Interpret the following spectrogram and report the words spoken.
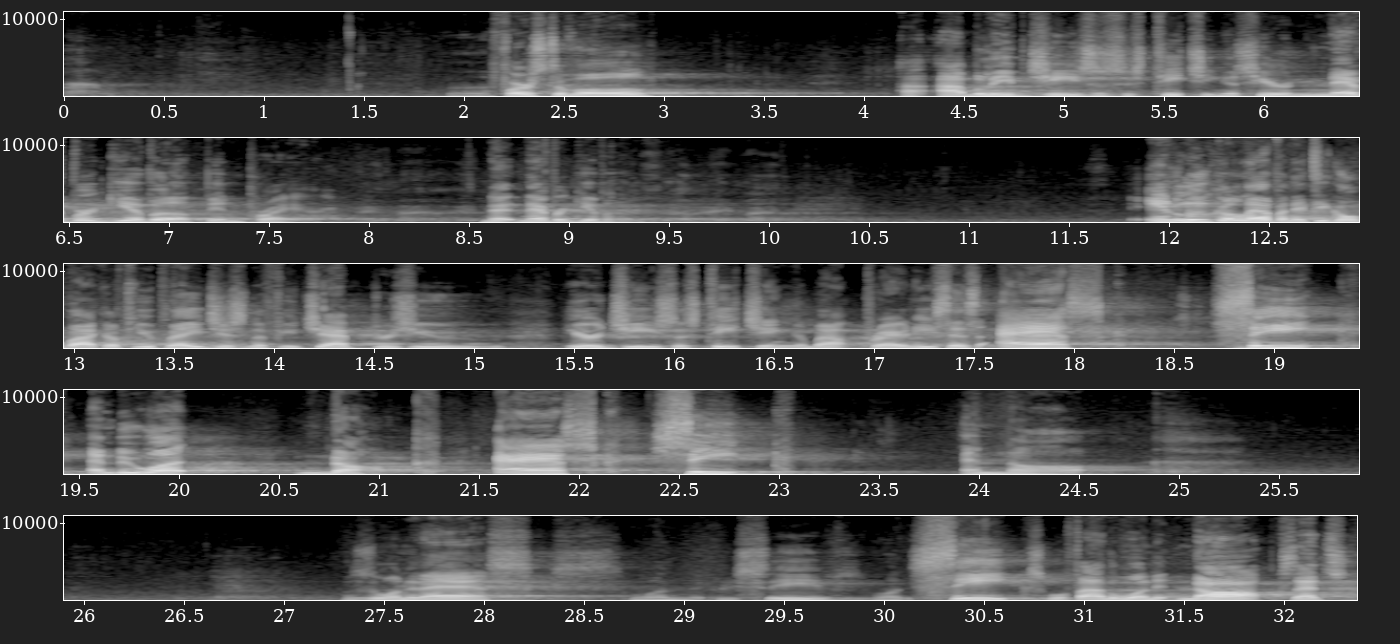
First of all, I believe Jesus is teaching us here never give up in prayer. Never give up. In Luke 11, if you go back a few pages and a few chapters, you hear Jesus teaching about prayer, and he says, Ask, seek, and do what? Knock. Ask, seek, and knock. There's the one that asks, one that receives, one that seeks. We'll find the one that knocks. That's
